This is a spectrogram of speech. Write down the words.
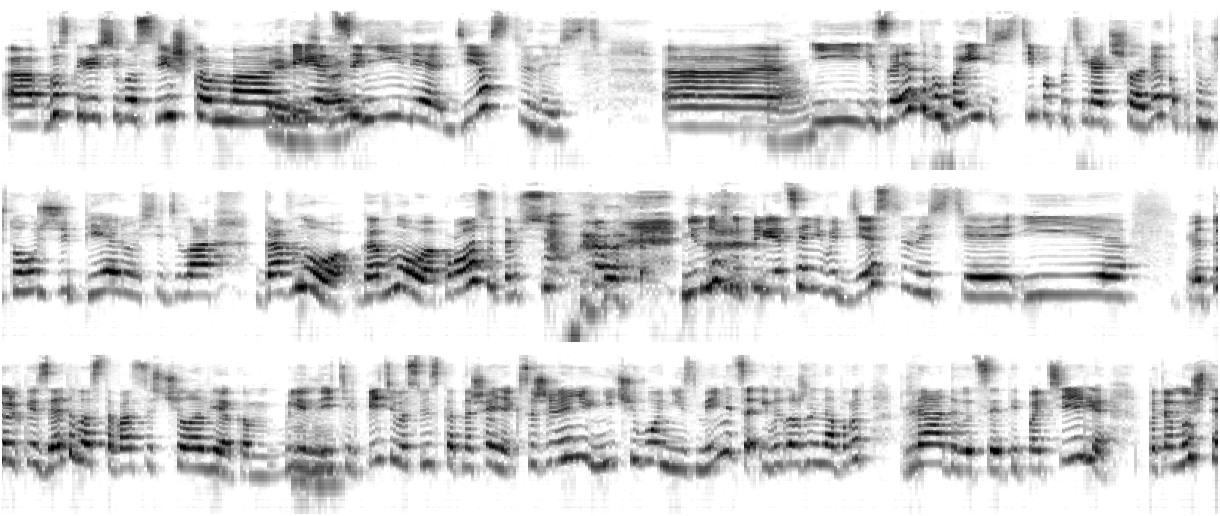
э, вы, скорее всего, слишком э, переоценили девственность. Э, Да. И из-за этого боитесь типа потерять человека, потому что он же первый, все дела. Говно, говно вопрос, это все. Не нужно переоценивать девственность э, и только из-за этого оставаться с человеком. Блин, Мгм. и терпеть его свинское отношение. К сожалению, ничего не изменится, и вы должны, наоборот, радоваться этой потере, потому что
